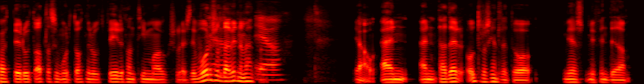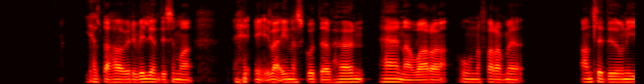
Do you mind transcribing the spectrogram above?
köttur út alla sem voru dotnir út fyrir þann tíma og svoleiðis. þeir voru svolítið að vinna með þetta Já, Já, en, en þetta er ótrúlega skemmtilegt og mér, mér fyndi að ég held að hafa verið viljandi sem að eina skotið af hennar var að hún að fara með andlitið hún í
